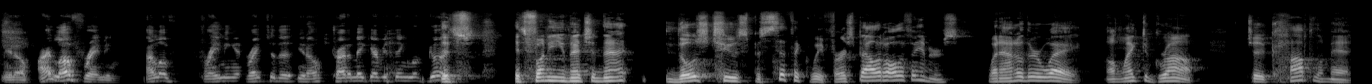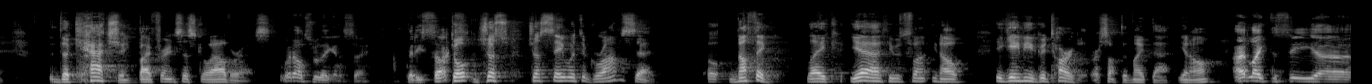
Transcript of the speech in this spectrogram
You know, I love framing. I love framing it right to the you know try to make everything look good. it's it's funny you mentioned that. Those two specifically, first ballot Hall of Famers, went out of their way, unlike Degrom, to compliment the catching by Francisco Alvarez. what else were they going to say? That he sucks? Don't just just say what Degrom said. Oh, nothing. Like, yeah, he was fun. You know, he gave me a good target or something like that. You know, I'd like to see uh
